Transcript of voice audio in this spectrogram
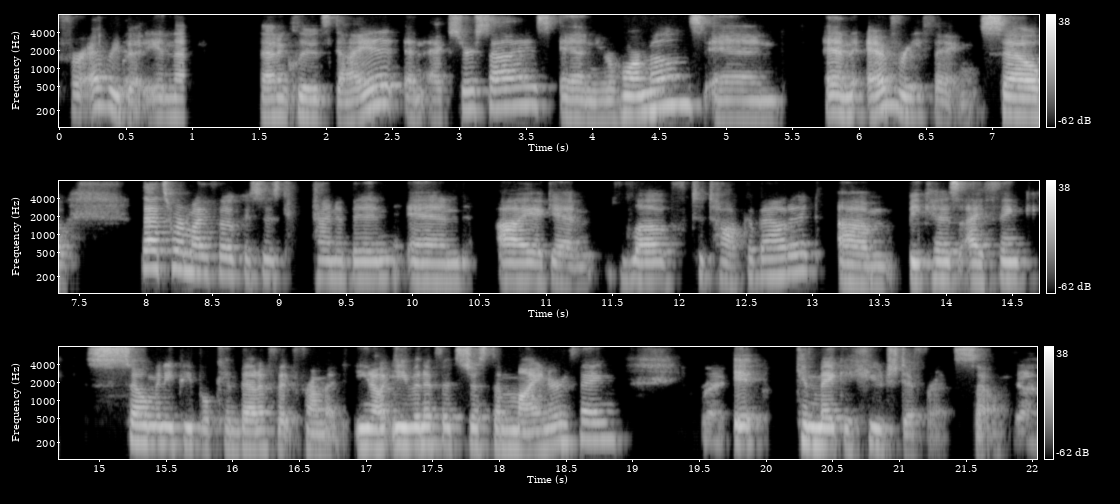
for everybody. Right. And that, that includes diet and exercise and your hormones and and everything. So that's where my focus has kind of been. And I, again, love to talk about it um, because I think so many people can benefit from it. You know, even if it's just a minor thing, right. it can make a huge difference. So, yeah,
